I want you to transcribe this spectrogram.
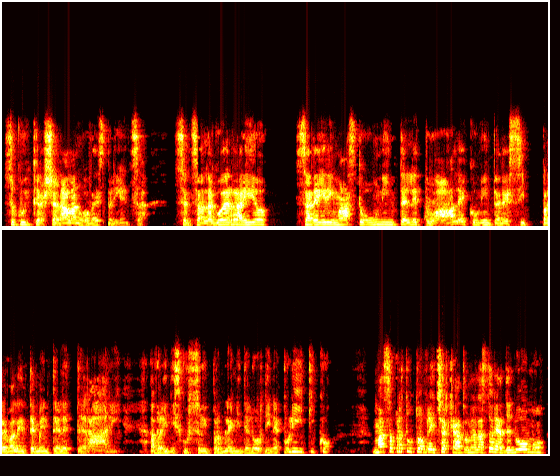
su cui crescerà la nuova esperienza. Senza la guerra io sarei rimasto un intellettuale con interessi prevalentemente letterari. Avrei discusso i problemi dell'ordine politico, ma soprattutto avrei cercato nella storia dell'uomo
